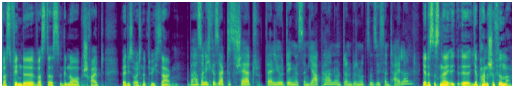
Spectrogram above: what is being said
was finde, was das genauer beschreibt, werde ich es euch natürlich sagen. Aber hast du nicht gesagt, das Shared Value Ding ist in Japan und dann benutzen sie es in Thailand? Ja, das ist eine äh, japanische Firma.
